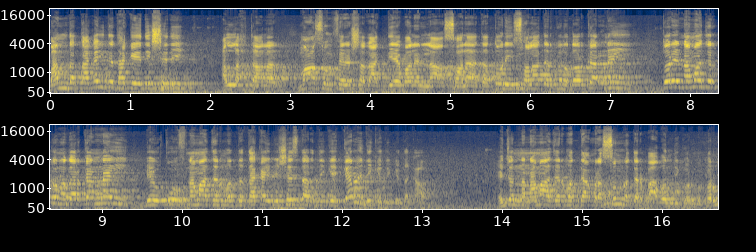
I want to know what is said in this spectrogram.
বান্দা তাকাইতে থাকে এদিক সেদিক, আল্লাহ তাআলার মাসুম ফেরেশতা ডাক দিয়ে বলেন, লা সালাতা, তোর এই সালাতের কোনো দরকার নেই, তোর এই নামাজের কোনো দরকার নেই বেউকুফ নামাজের মধ্যে তাকাই বিশেষদার দিকে কেন দিকে দিকে তাকাও? জন্য নামাজের মধ্যে আমরা সুন্নতের পাবন্দি করব, করব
